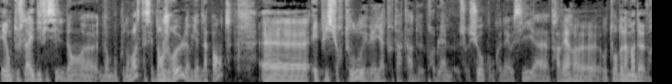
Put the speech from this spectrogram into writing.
Et donc tout cela est difficile dans, euh, dans beaucoup d'endroits. C'est assez dangereux là où il y a de la pente. Et puis surtout, eh bien, il y a tout un tas de problèmes sociaux qu'on connaît aussi à travers autour de la main d'œuvre.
